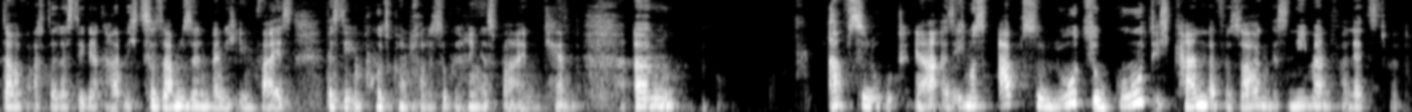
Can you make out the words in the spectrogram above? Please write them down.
darauf achte, dass die da gerade nicht zusammen sind, wenn ich eben weiß, dass die Impulskontrolle so gering ist bei einem Kind. Ähm, Absolut, ja. Also ich muss absolut so gut ich kann dafür sorgen, dass niemand verletzt wird.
